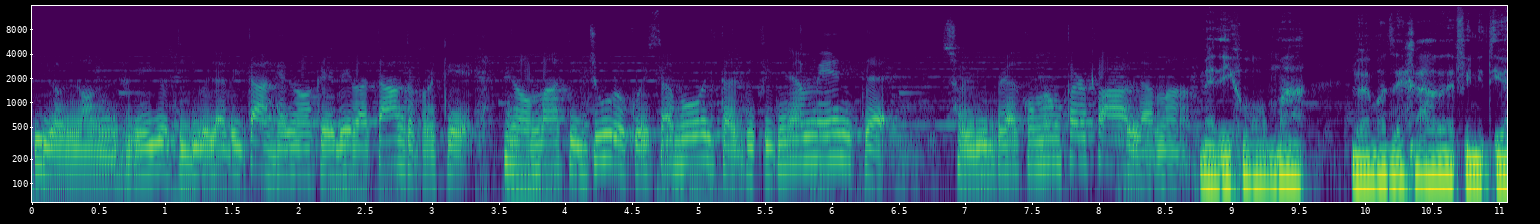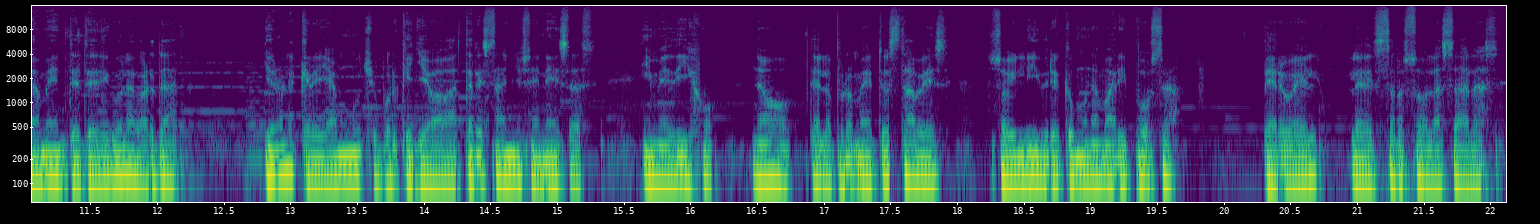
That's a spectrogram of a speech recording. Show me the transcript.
io, non, io ti dico la verità, anche non credeva tanto perché no, ma ti giuro questa volta definitivamente sono libera come un farfalla, ma... Me dijo, ma, lo hemos dejado definitivamente, te digo la verdad. Yo no le creía mucho porque llevaba tres años en esas y me dijo, no, te lo prometo esta vez, soy libre como una mariposa. Pero él le destrozó las alas.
